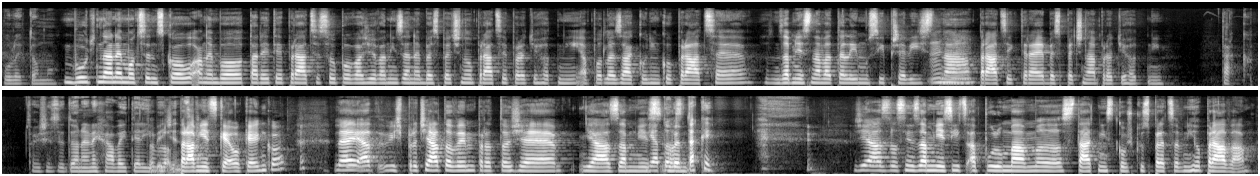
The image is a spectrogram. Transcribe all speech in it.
kvůli tomu. Buď na nemocenskou, anebo tady ty práce jsou považovány za nebezpečnou práci pro těhotný a podle zákonníku práce zaměstnavateli musí převíst mm-hmm. na práci, která je bezpečná pro těhotný. Tak, takže si to nenechávejte líbit. To bylo právnické okénko. ne, já, víš, proč já to vím? Protože já za mě... Já to vím taky. Že já vlastně za měsíc a půl mám eh, státní zkoušku z pracovního práva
